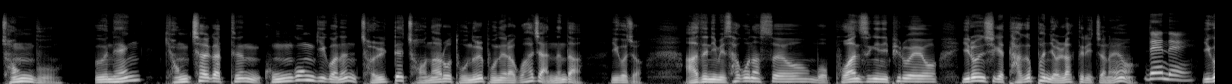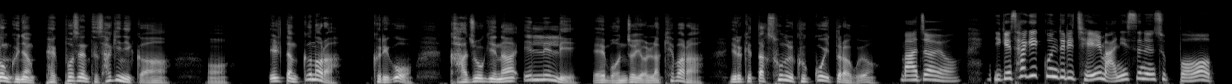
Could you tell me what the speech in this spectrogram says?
정부, 은행, 경찰 같은 공공기관은 절대 전화로 돈을 보내라고 하지 않는다. 이거죠. 아드님이 사고 났어요. 뭐 보안 승인이 필요해요. 이런 식의 다급한 연락들 있잖아요. 네네. 이건 그냥 100% 사기니까 어, 일단 끊어라. 그리고 가족이나 112에 먼저 연락해봐라. 이렇게 딱 손을 긋고 있더라고요. 맞아요. 이게 사기꾼들이 제일 많이 쓰는 수법,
